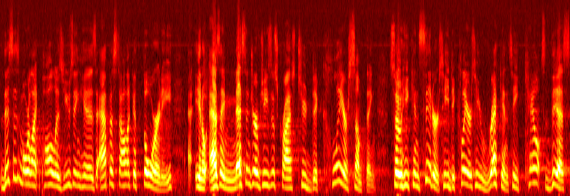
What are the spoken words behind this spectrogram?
This is more like Paul is using his apostolic authority you know, as a messenger of Jesus Christ to declare something. So he considers, he declares, he reckons, he counts this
